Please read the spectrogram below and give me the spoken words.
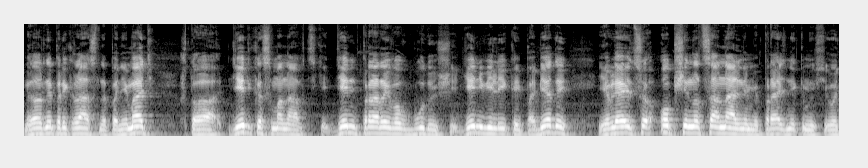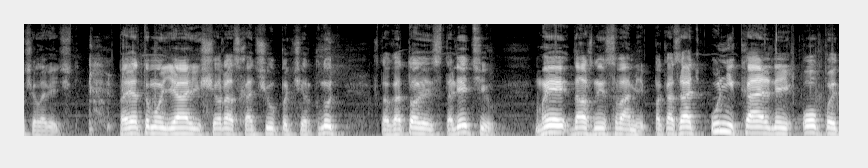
Мы должны прекрасно понимать, что День космонавтики, День прорыва в будущее, День Великой Победы являются общенациональными праздниками всего человечества. Поэтому я еще раз хочу подчеркнуть, что готовясь к столетию, мы должны с вами показать уникальный опыт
